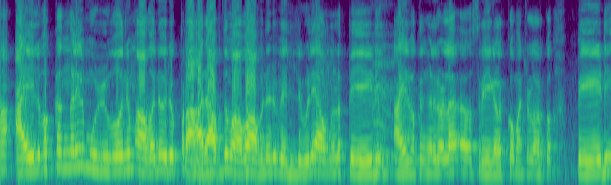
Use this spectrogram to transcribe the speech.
ആ അയൽവക്കങ്ങളിൽ മുഴുവനും അവനൊരു പ്രാരാബ്ദമാവോ അവനൊരു വെല്ലുവിളി ആവുന്നുള്ള പേടി. അയൽവക്കങ്ങളിലുള്ള സ്ത്രീകൾക്കോ മറ്റുള്ളവർക്കോ പേടി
